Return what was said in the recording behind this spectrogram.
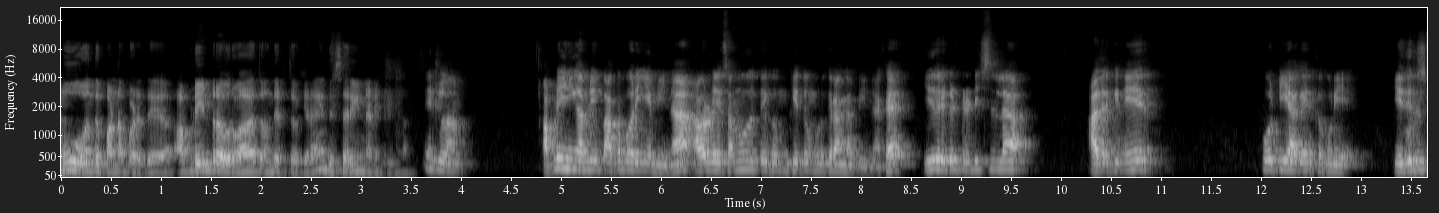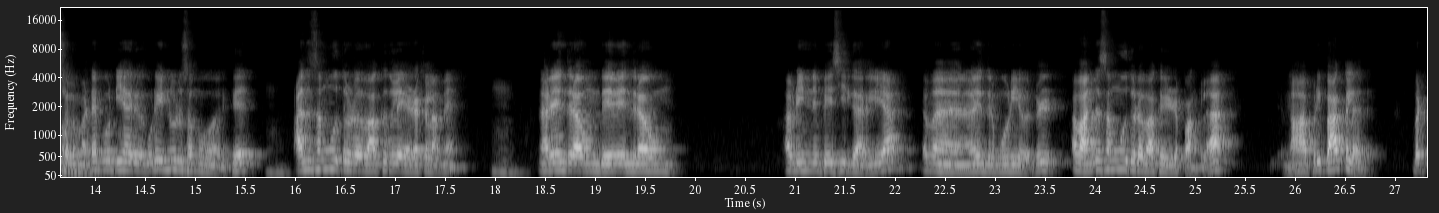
மூவ் வந்து பண்ணப்படுது அப்படின்ற ஒரு வாதத்தை வந்து எடுத்து வைக்கிறாங்க. இது சரின்னு நினைக்கிறீங்களா? இருக்கலாம். அப்படி நீங்க அப்படி பார்க்க போறீங்க அப்படின்னா அவருடைய சமூகத்துக்கு முக்கியத்துவம் கொடுக்குறாங்க அப்படின்னாக்க இது வரைக்கும் ட்ரெடிஷ்னலா அதற்கு நேர் போட்டியாக இருக்கக்கூடிய எதிர்னு சொல்ல. மாட்டேன் போட்டியாக இருக்கக்கூடிய இன்னொரு சமூகம் இருக்கு ம். அந்த சமூகத்தோட வாக்குகளை இழக்கலாமே. நரேந்திராவும் தேவேந்திராவும் அப்படின்னு பேசியிருக்காரு இல்லையா நம்ம நரேந்திர மோடி அவர்கள் அப்போ அந்த சமூகத்தோட வாக்கை இழப்பாங்களா நான் அப்படி பார்க்கல அது பட்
